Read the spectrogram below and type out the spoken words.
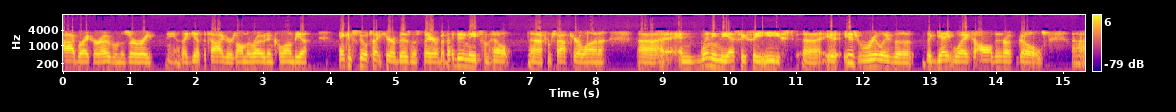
tiebreaker over Missouri. You know, they get the Tigers on the road in Columbia and can still take care of business there, but they do need some help uh, from South Carolina. Uh, and winning the SEC East uh, is really the the gateway to all their goals. Uh,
